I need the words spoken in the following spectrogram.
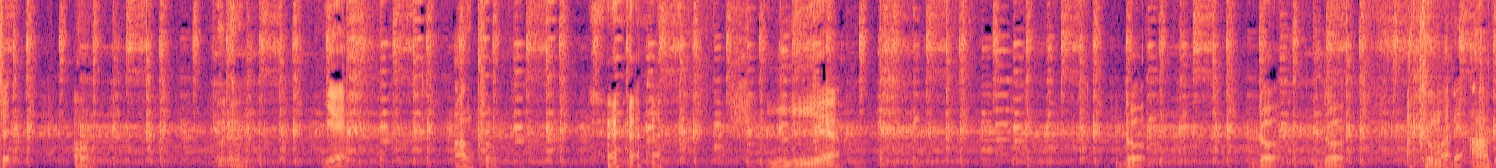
チうん Yeah. アンクル Yeah. ドドドあくまでアーテ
